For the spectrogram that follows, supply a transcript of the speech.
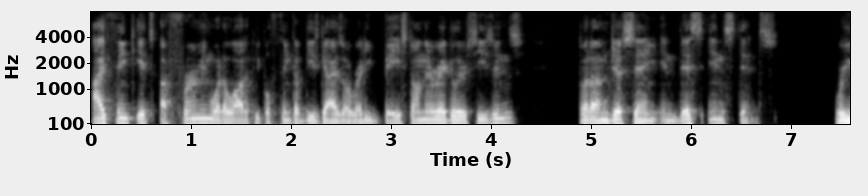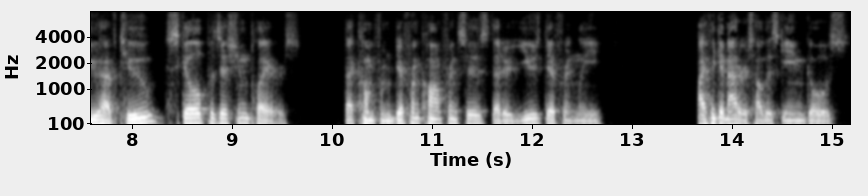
I think it's affirming what a lot of people think of these guys already based on their regular seasons. But I'm just saying, in this instance, where you have two skill position players that come from different conferences that are used differently, I think it matters how this game goes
